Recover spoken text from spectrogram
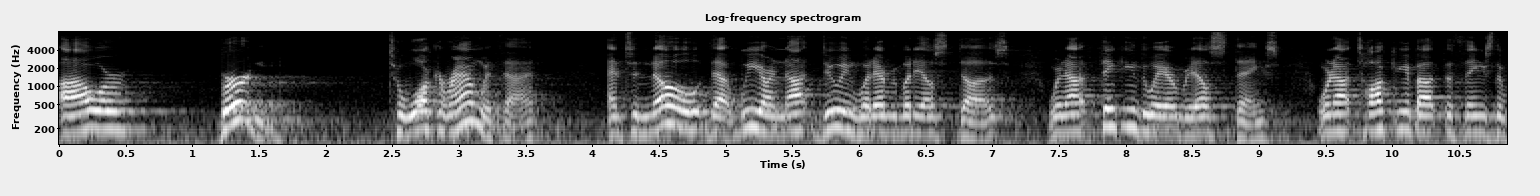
our burden to walk around with that and to know that we are not doing what everybody else does. We're not thinking the way everybody else thinks. We're not talking about the things that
